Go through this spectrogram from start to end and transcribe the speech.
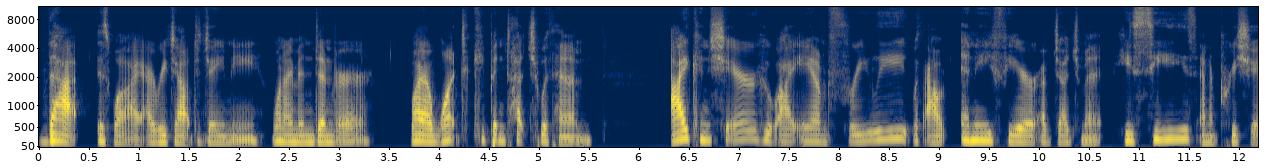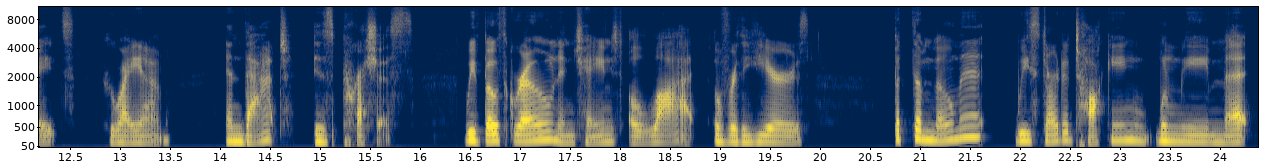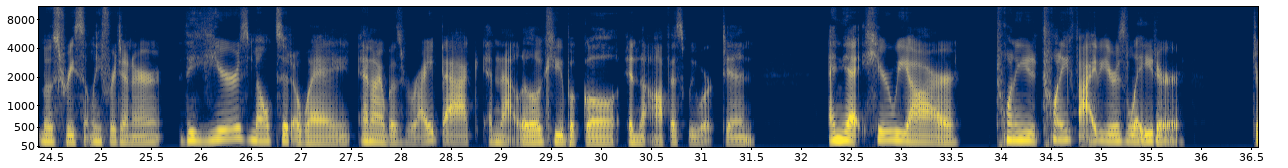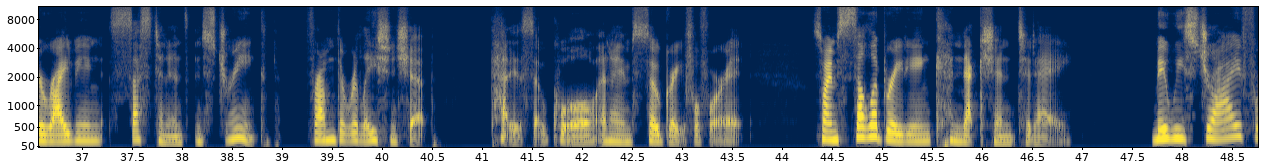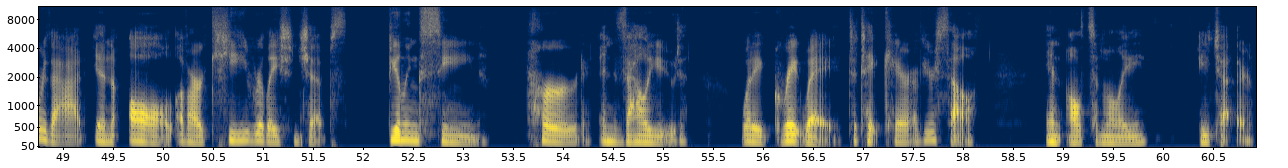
That is why I reach out to Jamie when I'm in Denver, why I want to keep in touch with him, I can share who I am freely without any fear of judgment. He sees and appreciates who I am. And that is precious. We've both grown and changed a lot over the years. But the moment we started talking when we met most recently for dinner, the years melted away, and I was right back in that little cubicle in the office we worked in. And yet, here we are 20 to 25 years later, deriving sustenance and strength from the relationship. That is so cool. And I am so grateful for it. So I'm celebrating connection today. May we strive for that in all of our key relationships, feeling seen, heard, and valued. What a great way to take care of yourself and ultimately each other.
